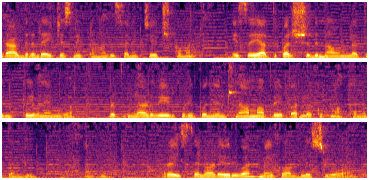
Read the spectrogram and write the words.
ప్రార్థన దయచేసి మీ పాదశానికి చేర్చుకోమని. ఏసయాతి పరిశుద్ధ నామంలో అతి ముఖ్యమైనముగా ప్రతిమలాడు వేడుకుని పొంది ఉంటున్నాం మా ప్రియ మా కన్న తండ్రి. Praise the lord everyone may God bless you all.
